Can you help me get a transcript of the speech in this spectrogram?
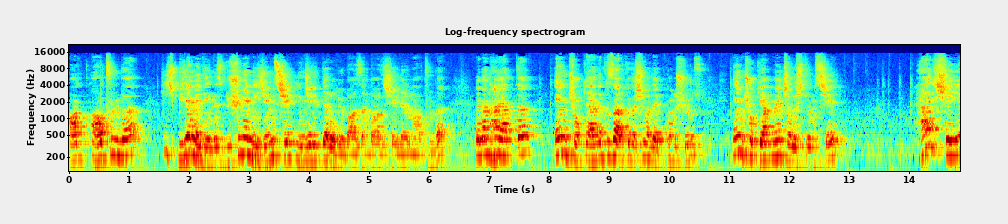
alt- altında hiç bilemediğimiz, düşünemeyeceğimiz şey incelikler oluyor bazen bazı şeylerin altında. Ve ben hayatta en çok yani kız arkadaşımla da hep konuşuyoruz. En çok yapmaya çalıştığımız şey her şeyi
